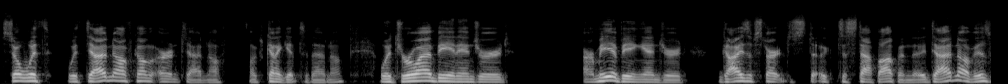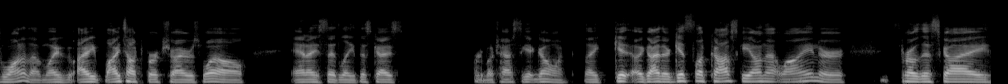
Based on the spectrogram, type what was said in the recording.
So with with Dadonov coming or Dadonov, I was gonna get to Dadonov. With Drouin being injured, Armia being injured, guys have started to, st- to step up, and uh, Dadonov is one of them. Like I I talked to Berkshire as well, and I said like this guy's pretty much has to get going. Like get like either get Slavkovsky on that line or throw this guy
